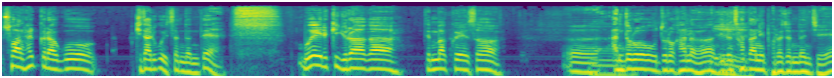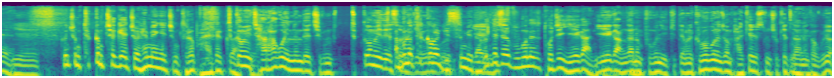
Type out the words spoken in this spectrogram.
소환할 거라고 기다리고 있었는데 왜 이렇게 유라가 덴마크에서 어, 안 들어오도록 하는 예. 이런 사단이 벌어졌는지 그건 좀 특검 측에 좀 해명이 좀 들어봐야 될 것 같아요. 특검이 잘 하고 있는데 지금 특검에 대해서 아, 물론 특검을 의혹을- 믿습니다. 예, 근데 저 부분에서 도저히 이해가 안. 이해가 안 가는 부분이 있기 때문에 그 부분은 좀 밝혀졌으면 좋겠다는 거고요.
